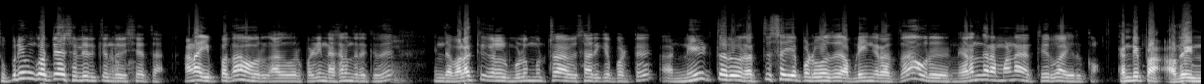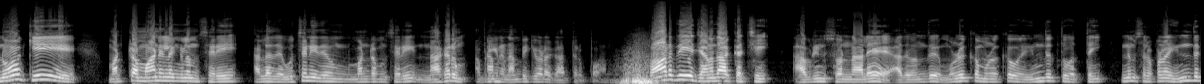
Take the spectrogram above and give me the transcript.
சுப்ரீம் கோர்ட்டே சொல்லியிருக்கு இந்த விஷயத்த. ஆனா இப்பதான் ஒரு அது ஒரு படி நகர்ந்திருக்குது இந்த வழக்குகள் முழுமுற்றா விசாரிக்கப்பட்டு நீட் தேர்வு ரத்து செய்யப்படுவது அப்படிங்கிறது தான் ஒரு நிரந்தரமான தீர்வா இருக்கும். கண்டிப்பா. அதை நோக்கி மற்ற மாநிலங்களும் சரி அல்லது உச்சநீதிமன்றமும் சரி நகரும் அப்படிங்கிற நம்பிக்கையோட காத்திருப்போம். பாரதிய ஜனதா கட்சி அப்படின்னு சொன்னாலே அது வந்து முழுக்க முழுக்க ஒரு இந்துத்துவத்தை இன்னும் சொல்லப்போனால் இந்து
